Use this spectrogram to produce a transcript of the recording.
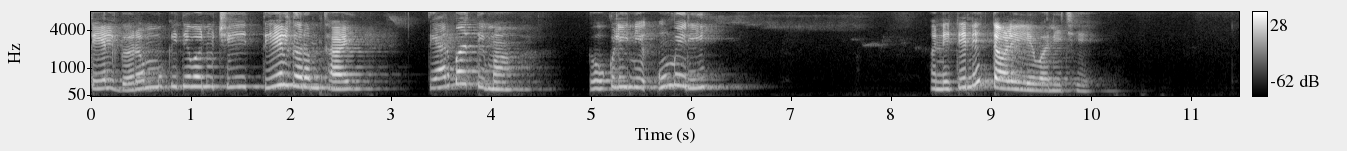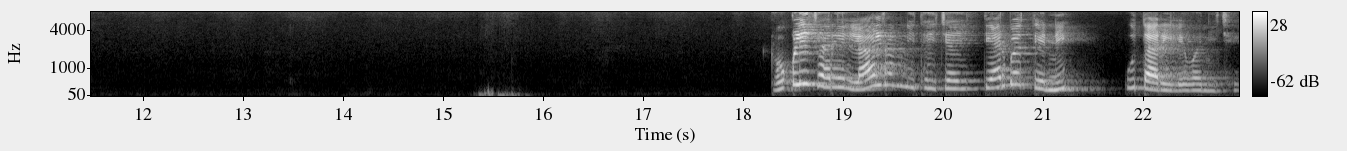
તેલ ગરમ મૂકી દેવાનું છે. તેલ ગરમ થાય ત્યારબાદ તેમાં ઢોકળીને ઉમેરી અને તેને તળી લેવાની છે. ઢોકળી જ્યારે લાલ રંગની થઈ જાય ત્યારબાદ તેને ઉતારી લેવાની છે.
